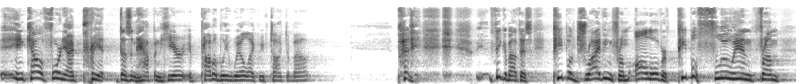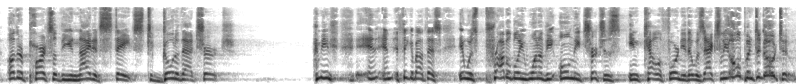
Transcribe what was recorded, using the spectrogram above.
In California, I pray it doesn't happen here. It probably will, like we've talked about. But think about this. People driving from all over, people flew in from other parts of the United States to go to that church. I mean, and, and, think about this. It was probably one of the only churches in California that was actually open to go to.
